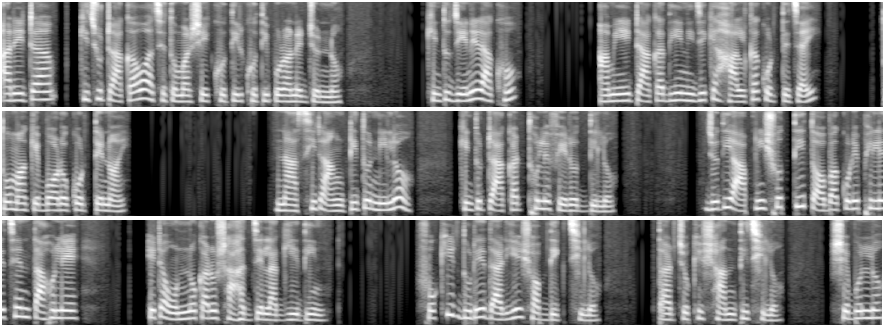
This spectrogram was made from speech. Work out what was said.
আর এটা কিছু টাকাও আছে তোমার সেই ক্ষতির ক্ষতিপূরণের জন্য। কিন্তু জেনে রাখো, আমি এই টাকা দিয়ে নিজেকে হালকা করতে চাই, তোমাকে বড় করতে নয়। নাসির আংটি তো নিল কিন্তু টাকার থলে ফেরত দিল। যদি আপনি সত্যি তবা করে ফেলেছেন, তাহলে এটা অন্য কারও সাহায্যে লাগিয়ে দিন। ফকির দূরে দাঁড়িয়ে সব দেখছিল। তার চোখে শান্তি ছিল। সে বলল,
